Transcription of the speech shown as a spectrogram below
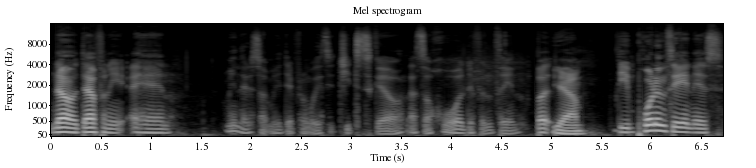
No, definitely. And I mean, there's so many different ways to cheat the scale. That's a whole different thing. But Yeah. The important thing is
